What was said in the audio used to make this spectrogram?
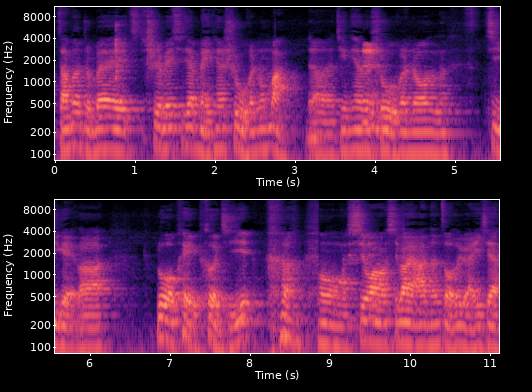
咱们准备世界杯期间每天十五分钟吧。呃，今天的十五分钟寄给了洛佩特吉。哦，希望西班牙能走得远一些。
